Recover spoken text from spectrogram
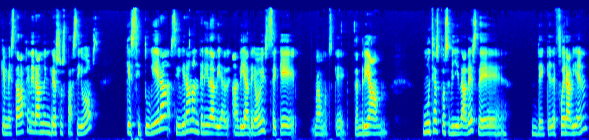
que me estaba generando ingresos pasivos, que si tuviera, si hubiera mantenido a día, de hoy, sé que, vamos, que tendría muchas posibilidades de, de que le fuera bien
